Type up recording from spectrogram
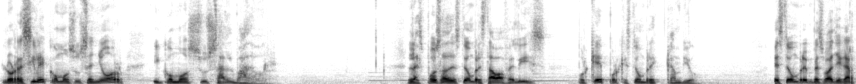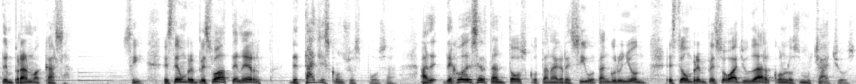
Lo recibe como su Señor y como su Salvador. La esposa de este hombre estaba feliz. ¿Por qué? Porque este hombre cambió. Este hombre empezó a llegar temprano a casa. Sí, este hombre empezó a tener detalles con su esposa. Dejó de ser tan tosco, tan agresivo, tan gruñón. Este hombre empezó a ayudar con los muchachos.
